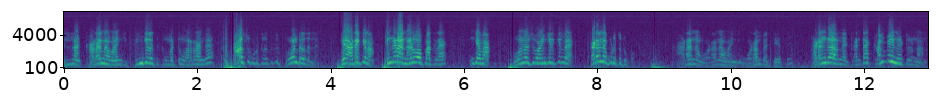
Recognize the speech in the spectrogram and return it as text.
எல்லாம் கடனை வாங்கி திங்கிறதுக்கு மட்டும் வர்றாங்க. காசு கொடுக்கறதுக்கு தோன்றது இல்ல ஏன் அடைக்கலாம். எங்கடா நடுவ பாக்குற? இங்க வா. போனஸ் வாங்கியிருக்குல்ல. கடனை கொடுத்துட்டு போ. கடனை உடனே வாங்கி உடம்ப சேர்த்து கடன்காரனை கண்டா கம்பி நீட்டு நான்.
